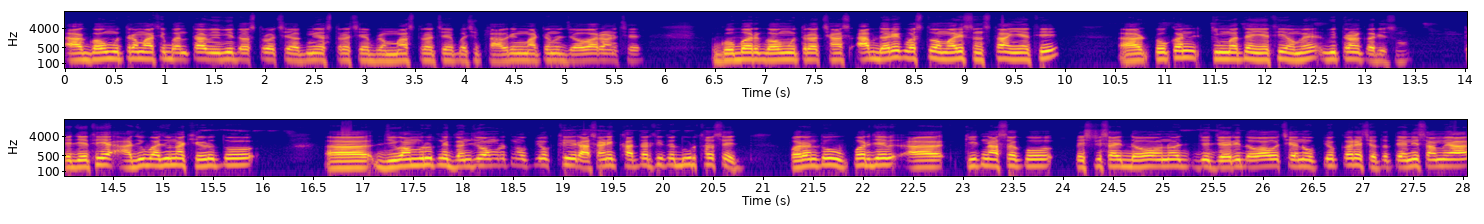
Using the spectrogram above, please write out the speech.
આ ગૌમૂત્રમાંથી બનતા વિવિધ અસ્ત્રો છે અગ્નિ અસ્ત્ર છે, બ્રહ્માસ્ત્ર છે, પછી ફ્લાવરિંગ માટેનું જવારણ છે, ગોબર, ગૌમૂત્ર છાશ આ દરેક વસ્તુ અમારી સંસ્થા અહીંયાથી ટોકન કિંમતે અહીંયાથી અમે વિતરણ કરીશું. કે જેથી આજુબાજુના ખેડૂતો જીવામૃત ને ઘન ઉપયોગથી રાસાયણિક ખાતરથી તો દૂર થશે જ, પરંતુ ઉપર જે આ કીટનાશકો, પેસ્ટિસાઇડ દવાઓનો જે ઝેરી દવાઓ છે એનો ઉપયોગ કરે છે, તો તેની સામે આ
